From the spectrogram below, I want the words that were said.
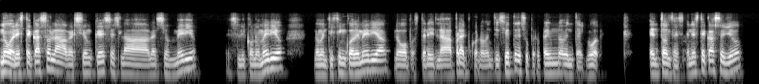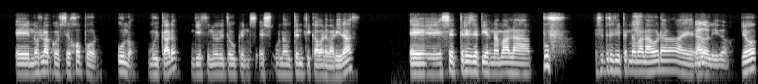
No, en este caso la versión que es es la versión medio, es el icono medio, 95 de media, luego pues tenéis la Prime con 97, Super Prime 99. Entonces, en este caso yo eh, no os lo aconsejo por, uno, muy caro, 19 tokens es una auténtica barbaridad. Eh, ese 3 de pierna mala, puff, ese 3 de pierna mala ahora... Eh, Me ha dolido. Yo,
